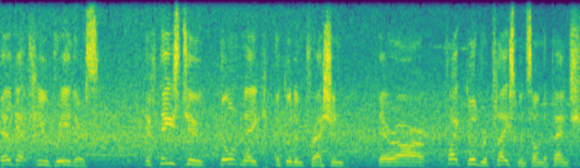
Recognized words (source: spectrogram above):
they'll get few breathers. If these two don't make a good impression, there are quite good replacements on the bench.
